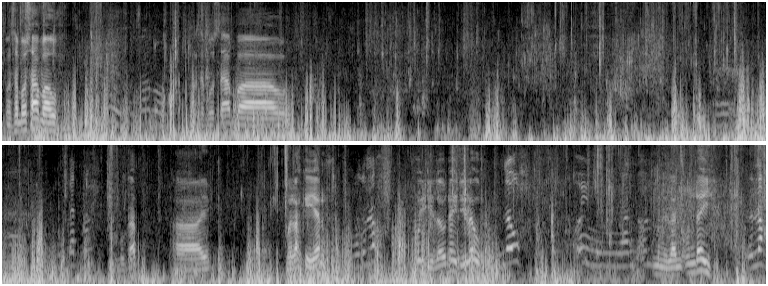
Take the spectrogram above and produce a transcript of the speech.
Masabaw-sabaw. Hmm. Masabaw-sabaw. Bukat ba? Bukat. Ay, malaki yan. Uy, dilaw day, dilaw. Low. Uy, manilan on. Manilan unday. Lulok.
